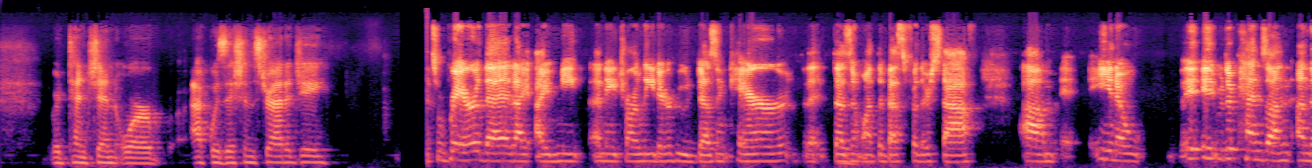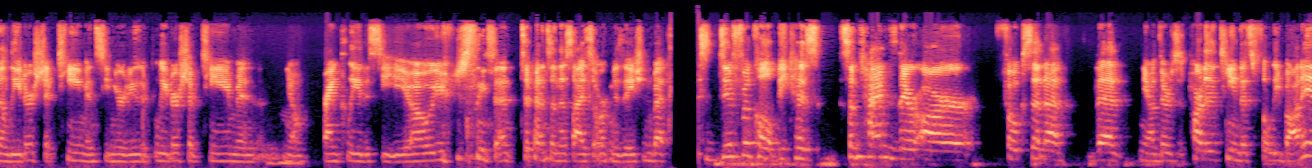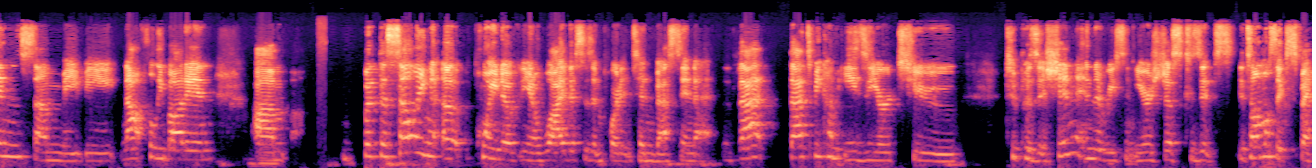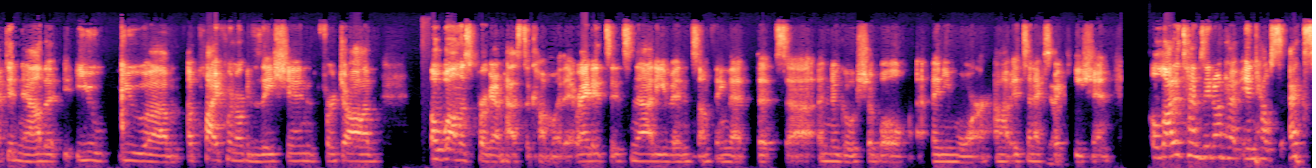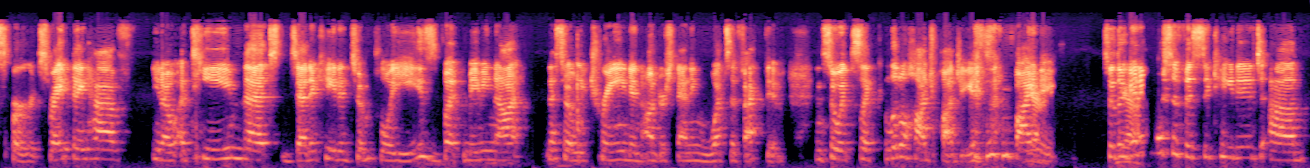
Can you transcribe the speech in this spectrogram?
retention or acquisition strategy it's rare that I, I, meet an HR leader who doesn't care, that doesn't want the best for their staff. Um, you know, it, it, depends on on the leadership team and senior leadership team, and you know, frankly, the CEO usually depends on the size of the organization. But it's difficult because sometimes there are folks that have that you know there's part of the team that's fully bought in, some maybe not fully bought in. Um, but the selling uh, point of you know why this is important to invest in that that's become easier to to position in the recent years just because it's it's almost expected now that you you um, apply for an organization for a job a wellness program has to come with it right? It's it's not even something that that's uh, a negotiable anymore. Uh, it's an expectation. Yeah. a lot of times they don't have in-house experts right? They have you know a team that's dedicated to employees but maybe not necessarily trained in understanding what's effective. And so it's like a little hodgepodgey as i'm finding. yeah so they're yeah. getting more sophisticated. Um,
